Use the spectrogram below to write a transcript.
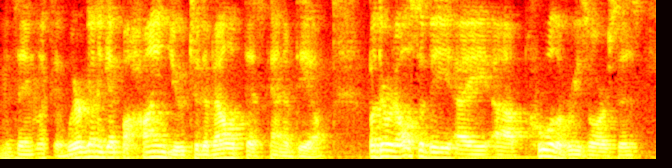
and saying, look, we're going to get behind you to develop this kind of deal. but there would also be a uh, pool of resources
